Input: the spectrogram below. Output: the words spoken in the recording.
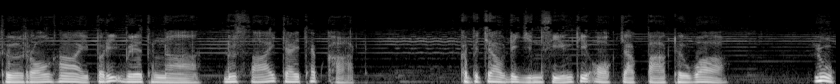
เธอร้องไห้ปริเวทนาดูสายใจแทบขาดข้าพเจ้าได้ยินเสียงที่ออกจากปากเธอว่า ลูก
